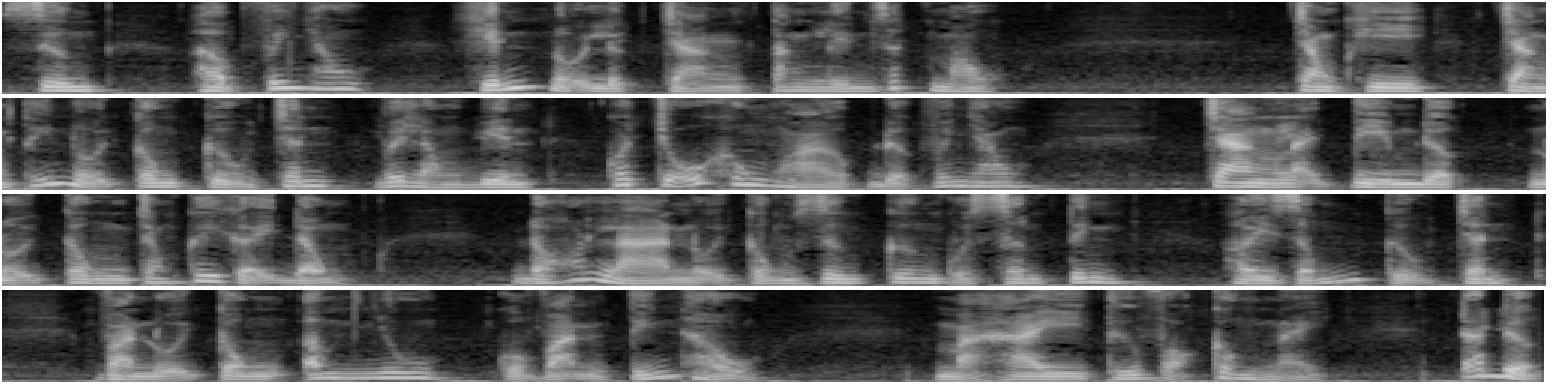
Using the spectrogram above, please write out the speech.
dương hợp với nhau khiến nội lực chàng tăng lên rất mau. Trong khi chàng thấy nội công cửu chân với lòng Biên có chỗ không hòa hợp được với nhau, chàng lại tìm được nội công trong cây gậy đồng. Đó là nội công dương cương của Sơn Tinh, hơi giống cửu chân, và nội công âm nhu của vạn tín hầu. Mà hai thứ võ công này đã được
